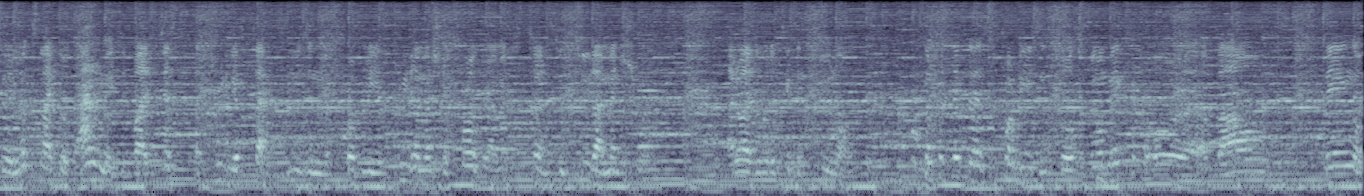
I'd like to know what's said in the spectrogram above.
So it looks like it was animated, but it's just a 3D effect using probably a three-dimensional program and turned to two-dimensional. Otherwise it would have taken too long. So in particular it's probably using Source Filmmaker or a BAO thing or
